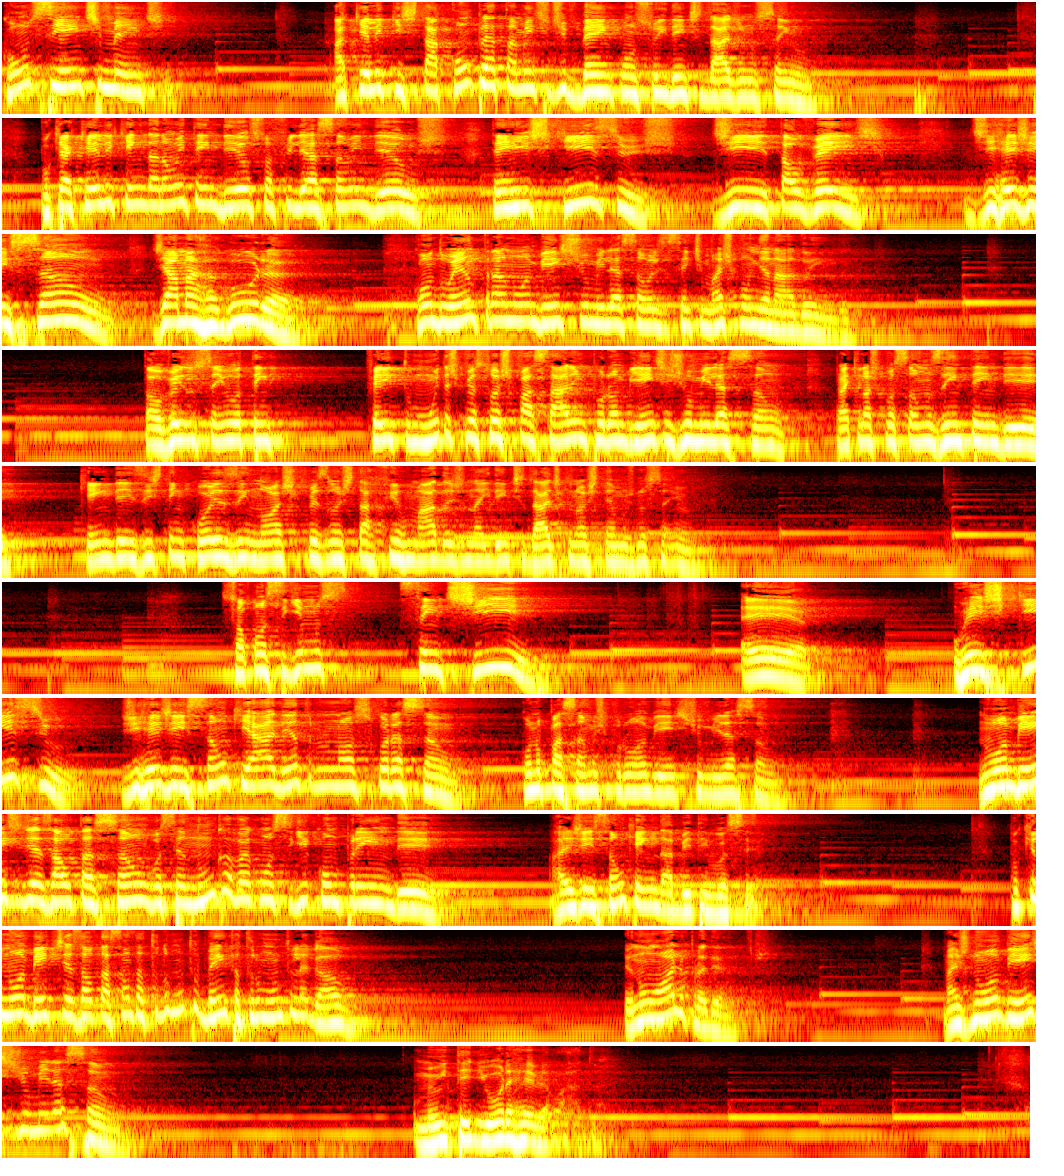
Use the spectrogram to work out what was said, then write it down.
conscientemente aquele que está completamente de bem com sua identidade no Senhor. Porque aquele que ainda não entendeu sua filiação em Deus tem resquícios de talvez de rejeição, de amargura. Quando entra num ambiente de humilhação, ele se sente mais condenado ainda. Talvez o Senhor tenha feito muitas pessoas passarem por ambientes de humilhação, para que nós possamos entender que ainda existem coisas em nós que precisam estar firmadas na identidade que nós temos no Senhor. Só conseguimos sentir é, o resquício de rejeição que há dentro do nosso coração quando passamos por um ambiente de humilhação. Num ambiente de exaltação, você nunca vai conseguir compreender a rejeição que ainda habita em você. Porque no ambiente de exaltação está tudo muito bem, está tudo muito legal. Eu não olho para dentro. Mas no ambiente de humilhação, o meu interior é revelado.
